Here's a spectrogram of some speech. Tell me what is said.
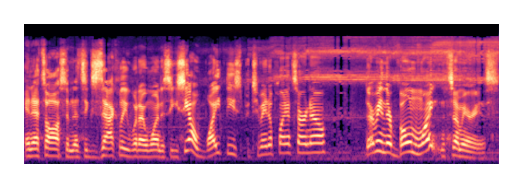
And that's awesome. That's exactly what I want to see. You See how white these tomato plants are now? They're, I mean, they're bone white in some areas.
